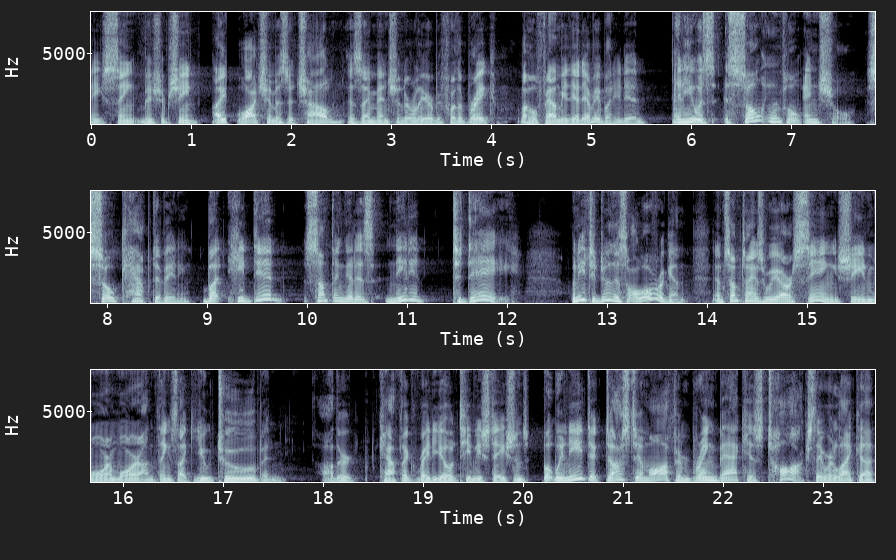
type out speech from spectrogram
a Saint Bishop Sheen. I watched him as a child, as I mentioned earlier before the break. My whole family did, everybody did. And he was so influential, so captivating. But he did something that is needed today. We need to do this all over again. And sometimes we are seeing Sheen more and more on things like YouTube and other Catholic radio and TV stations, but we need to dust him off and bring back his talks. They were like a,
